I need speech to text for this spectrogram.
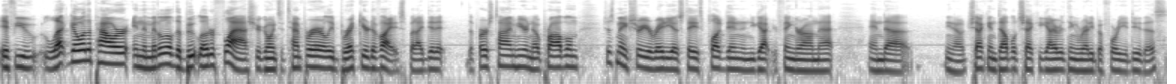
If you let go of the power in the middle of the bootloader flash, you're going to temporarily brick your device. But I did it the first time here, no problem. Just make sure your radio stays plugged in and you got your finger on that and uh, you know check and double check you got everything ready before you do this.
